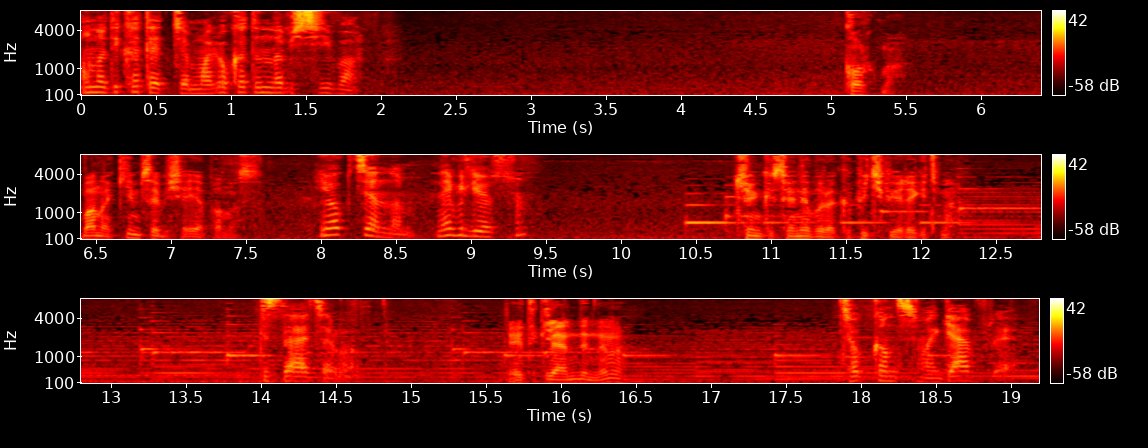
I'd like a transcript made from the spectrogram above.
Ona dikkat et Cemal. O kadında bir şey var. Korkma. Bana kimse bir şey yapamaz. Yok canım. Ne biliyorsun? Çünkü seni bırakıp hiçbir yere gitmem. Güzel cevap. Etiklendin değil mi? Çok konuşma gel buraya.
